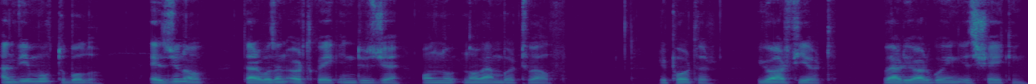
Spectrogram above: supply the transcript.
and we moved to Bolu. As you know, there was an earthquake in Düzce on no November 12. Reporter, you are feared. Where you are going is shaking.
